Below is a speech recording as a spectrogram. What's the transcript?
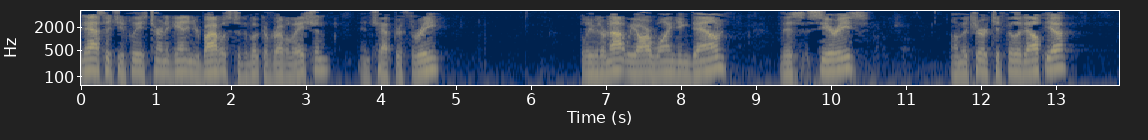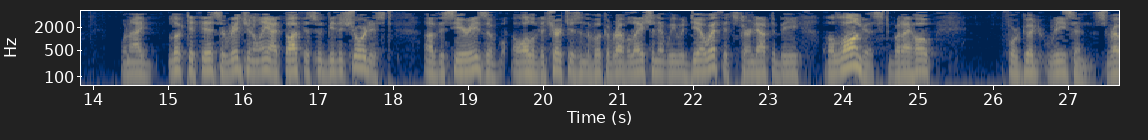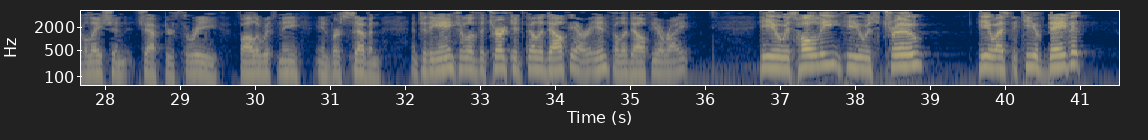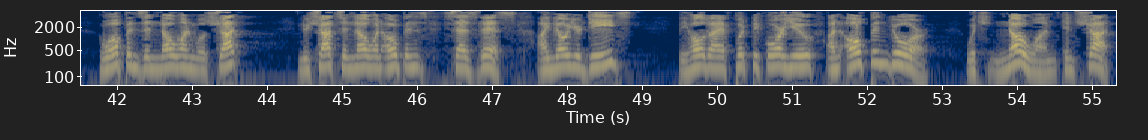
To ask that you please turn again in your Bibles to the book of Revelation in chapter 3. Believe it or not, we are winding down this series on the church at Philadelphia. When I looked at this originally, I thought this would be the shortest of the series of all of the churches in the book of Revelation that we would deal with. It's turned out to be the longest, but I hope for good reasons. Revelation chapter 3. Follow with me in verse 7. And to the angel of the church at Philadelphia, or in Philadelphia, right? He who is holy, he who is true, he who has the key of David, who opens and no one will shut, and who shuts and no one opens, says this, I know your deeds. Behold, I have put before you an open door, which no one can shut,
